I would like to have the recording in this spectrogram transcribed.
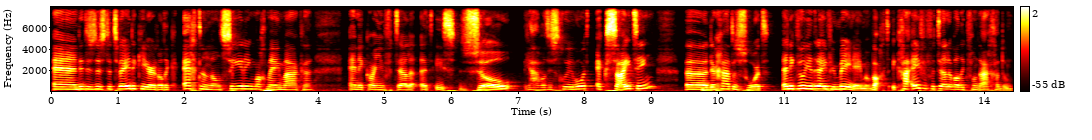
En dit is dus de tweede keer dat ik echt een lancering mag meemaken. En ik kan je vertellen, het is zo, ja, wat is het goede woord? Exciting. Uh, er gaat een soort, en ik wil je er even meenemen. Wacht, ik ga even vertellen wat ik vandaag ga doen.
